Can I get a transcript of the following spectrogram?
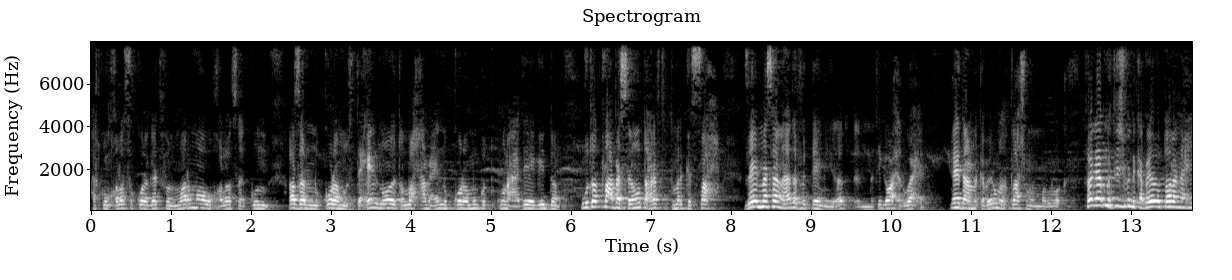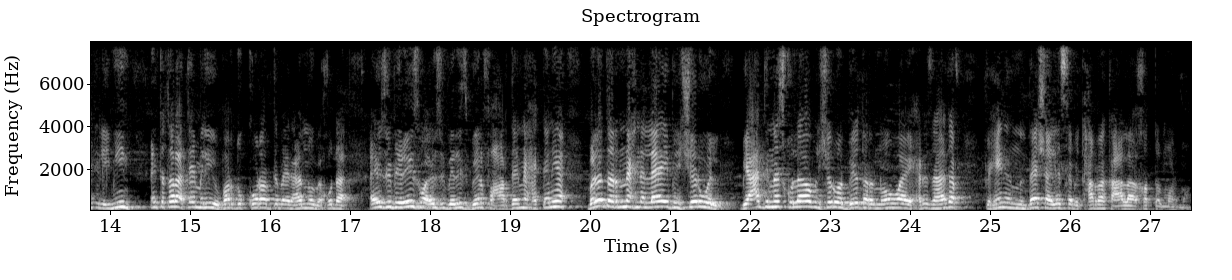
هتكون خلاص الكرة جت في المرمى وخلاص هتكون أظهر إن الكرة مستحيل إن هو يطلعها مع إن الكرة ممكن تكون عادية جدا وتطلع. بس لو أنت عرفت تتمركز صح زي مثلا الهدف الثاني النتيجة واحد واحد. إهداء من كابايرو ما تطلعش من مرماك فجأة بنكتشف إن كابايرو طالع ناحية اليمين. أنت طالع تعمل إيه؟ وبرده الكرة بتبعد عنه وبياخدها. ايوزي بيريز وايوزي بيريز بيرفع عرضية الناحية الثانية بنقدر إن إحنا نلاقي بن تشيلويل بيعدي الناس كلها وبن تشيلويل بيقدر إن هو يحرزها هدف في حين إن الباشا لسه بيتحرك على خط المرمى.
